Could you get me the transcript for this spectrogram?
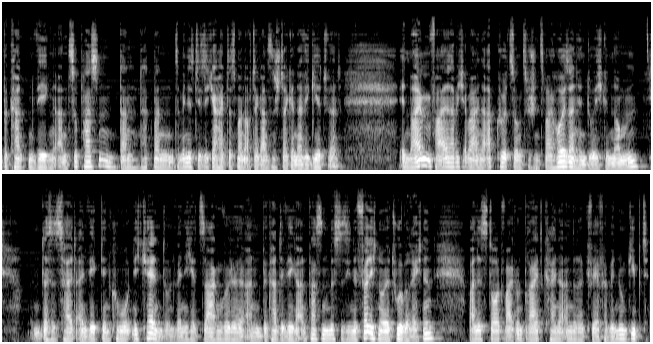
bekannten Wegen anzupassen. Dann hat man zumindest die Sicherheit, dass man auf der ganzen Strecke navigiert wird. In meinem Fall habe ich aber eine Abkürzung zwischen zwei Häusern hindurch genommen. Das ist halt ein Weg, den Komoot nicht kennt. Und wenn ich jetzt sagen würde, an bekannte Wege anpassen, müsste sie eine völlig neue Tour berechnen, weil es dort weit und breit keine andere Querverbindung gibt.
